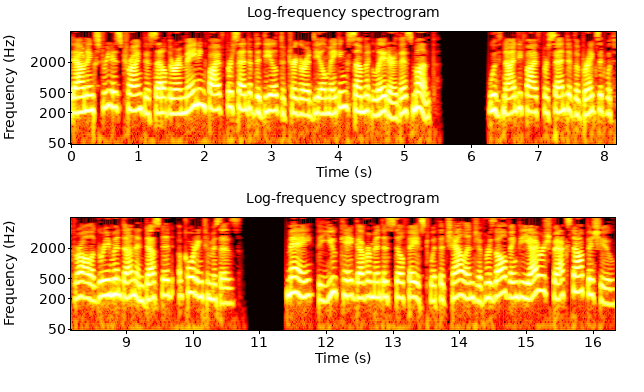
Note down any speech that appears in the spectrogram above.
Downing Street is trying to settle the remaining 5% of the deal to trigger a deal-making summit later this month. With 95% of the Brexit withdrawal agreement done and dusted, according to Mrs. May, the UK government is still faced with the challenge of resolving the Irish backstop issue.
